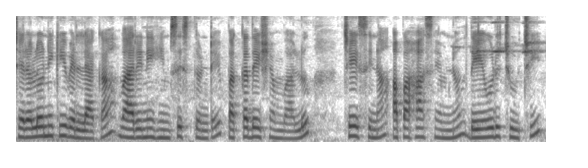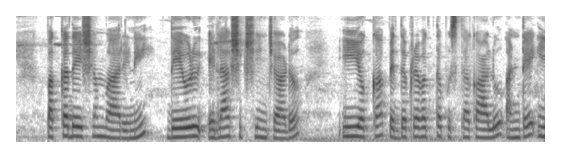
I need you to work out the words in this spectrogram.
చెరలోనికి వెళ్ళాక వారిని హింసిస్తుంటే పక్క దేశం వాళ్ళు చేసిన అపహాస్యంను దేవుడు చూచి పక్క దేశం వారిని దేవుడు ఎలా శిక్షించాడో ఈ యొక్క పెద్ద ప్రవక్త పుస్తకాలు అంటే ఈ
